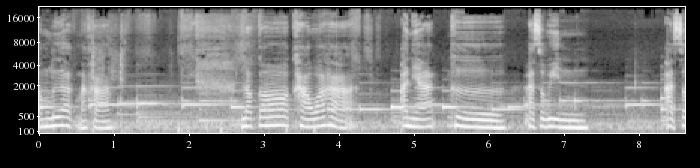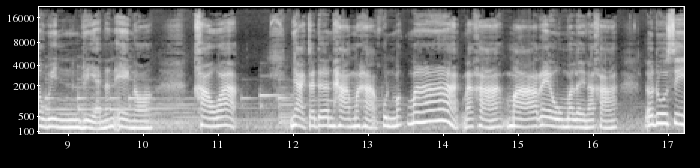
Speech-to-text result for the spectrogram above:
ต้องเลือกนะคะ แล้วก็เขาอะค่ะ อันนี้คืออัศวิน อัศวินเหรียญนั่นเองเนาะเขาว่า อยากจะเดินทางมาหาคุณมากๆนะคะ มาเร็วมาเลยนะคะ แล้วดูสิ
